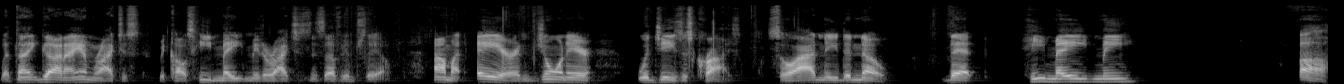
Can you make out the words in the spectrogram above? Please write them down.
But thank God I am righteous because He made me the righteousness of Himself. I'm an heir and joint heir with Jesus Christ. So I need to know that He made me uh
